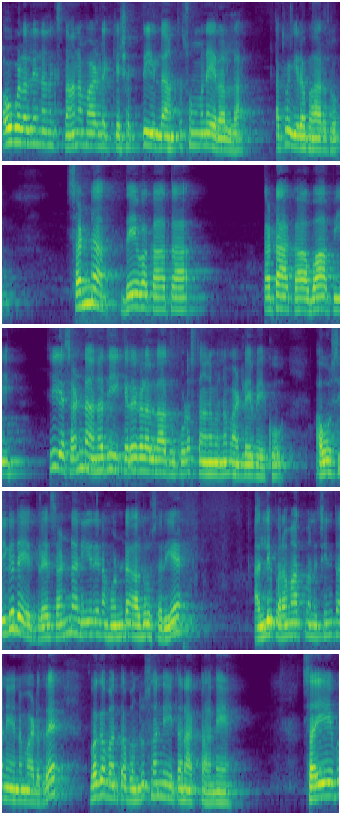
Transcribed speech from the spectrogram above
ಅವುಗಳಲ್ಲಿ ನನಗೆ ಸ್ನಾನ ಮಾಡಲಿಕ್ಕೆ ಶಕ್ತಿ ಇಲ್ಲ ಅಂತ ಸುಮ್ಮನೆ ಇರಲ್ಲ ಅಥವಾ ಇರಬಾರದು. ಸಣ್ಣ ದೇವಕಾತ, ತಟಾಕ, ವಾಪಿ, ಹೀಗೆ ಸಣ್ಣ ನದಿ ಕೆರೆಗಳಲ್ಲಾದರೂ ಕೂಡ ಸ್ನಾನವನ್ನು ಮಾಡಲೇಬೇಕು. ಅವು ಸಿಗದೇ ಇದ್ದರೆ ಸಣ್ಣ ನೀರಿನ ಹೊಂಡ ಆದರೂ ಸರಿಯೇ, ಅಲ್ಲಿ ಪರಮಾತ್ಮನ ಚಿಂತನೆಯನ್ನು ಮಾಡಿದ್ರೆ ಭಗವಂತ ಬಂದು ಸನ್ನಿಹಿತನಾಗ್ತಾನೆ. ಸಯೇವ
